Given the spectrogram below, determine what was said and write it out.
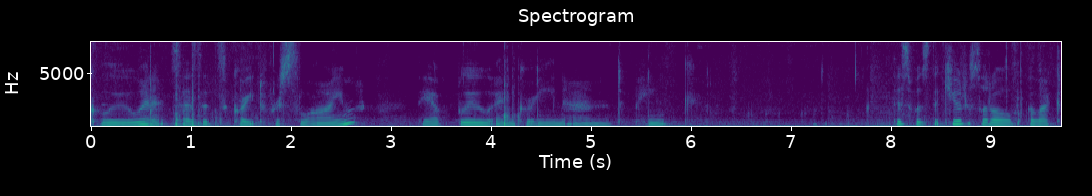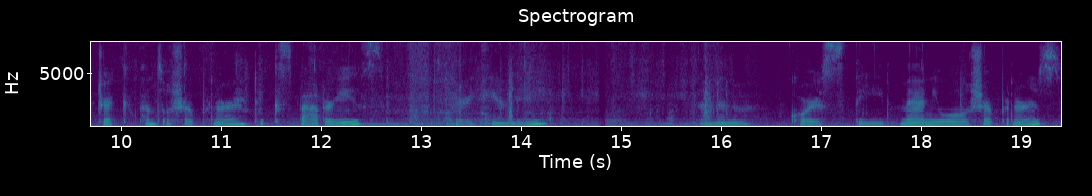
glue and it says it's great for slime. They have blue and green and pink. This was the cutest little electric pencil sharpener. It takes batteries. Very handy. And then, of course, the manual sharpeners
